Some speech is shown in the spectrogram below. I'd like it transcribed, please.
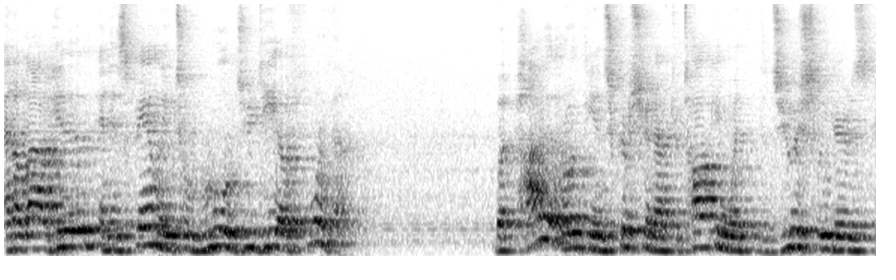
and allowed him and his family to rule Judea for them. But Pilate wrote the inscription after talking with the Jewish leaders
